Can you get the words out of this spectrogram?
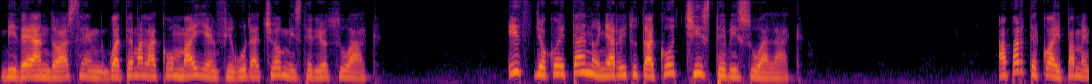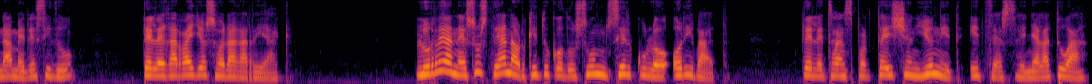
Bidean doazen Guatemalako maien figuratxo misteriotzuak. Itz jokoetan oinarritutako txiste bizualak. Aparteko aipamena merezi du telegarraio zoragarriak. Lurrean ezustean aurkituko duzun zirkulo hori bat, Teletransportation Unit itzez seinalatua,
